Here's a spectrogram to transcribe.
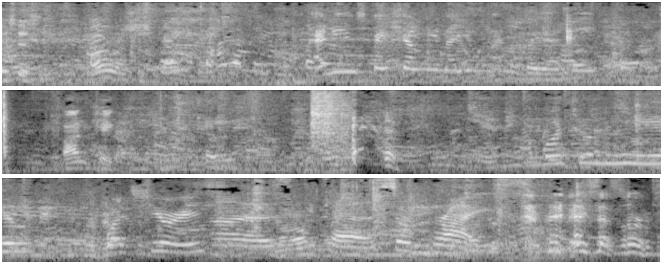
This is Coras special. Ano yung special nila yung ano ba yan? Pancake. Pancake. What's your meal, what's yours? Uh, it's a surprise. it's a surprise.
